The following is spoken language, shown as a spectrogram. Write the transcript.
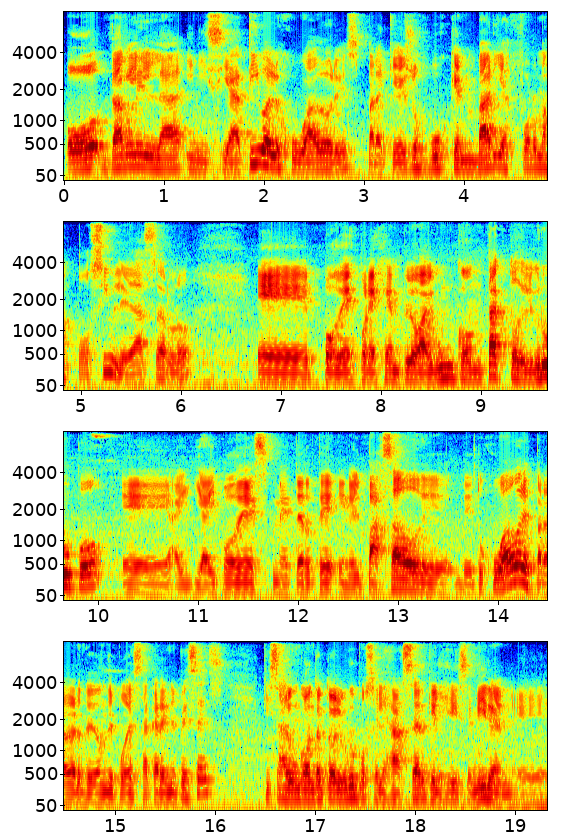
o darle la iniciativa a los jugadores para que ellos busquen varias formas posibles de hacerlo, eh, podés, por ejemplo, algún contacto del grupo eh, y ahí podés meterte en el pasado de, tus jugadores para ver de dónde podés sacar NPCs. Quizás algún contacto del grupo se les acerque y les dice, miren, eh,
